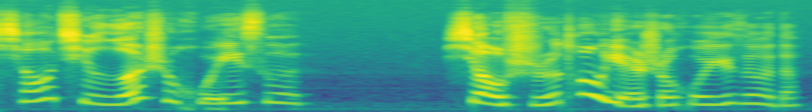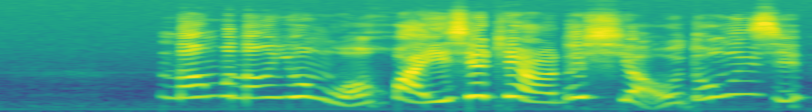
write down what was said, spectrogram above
小企鹅是灰色的，小石头也是灰色的，能不能用我画一些这样的小东西，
